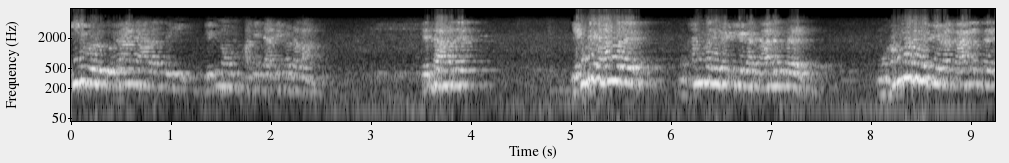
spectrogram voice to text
ഈ ഒരു ദുരാചാരത്തിൽ ഇന്നും അതിന്റെ അടിമകളാണ്. എന്താണത്? എന്തിനാണത് മുഹമ്മദ് നബിയുടെ കാലത്ത് മുഹമ്മദ് നബിയുടെ കാലത്ത്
